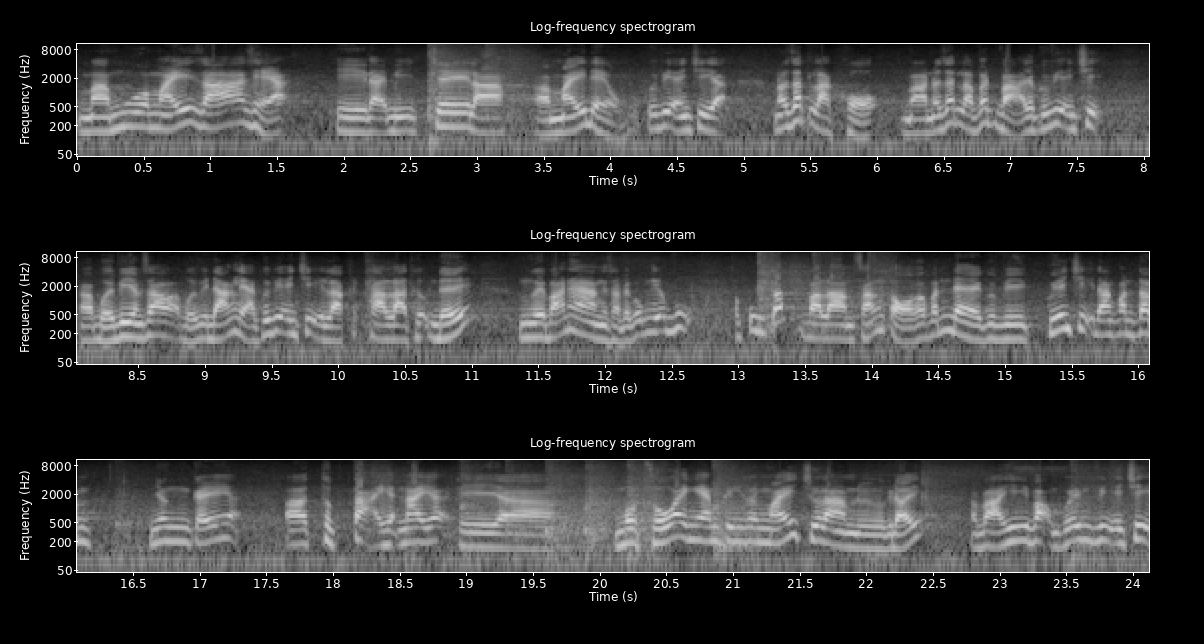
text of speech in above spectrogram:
mà mua máy giá rẻ thì lại bị chê là à, máy đều. Quý vị anh chị ạ nó rất là khổ và nó rất là vất vả cho quý vị anh chị. À, bởi vì làm sao ạ? Bởi vì đáng lẽ quý vị anh chị là thà là thượng đế người bán hàng phải có nghĩa vụ cung cấp và làm sáng tỏ các vấn đề vì quý anh chị đang quan tâm. Nhưng cái à, thực tại hiện nay á, thì à, một số anh em kinh doanh máy chưa làm được cái đấy. Và hy vọng quý anh vị anh chị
